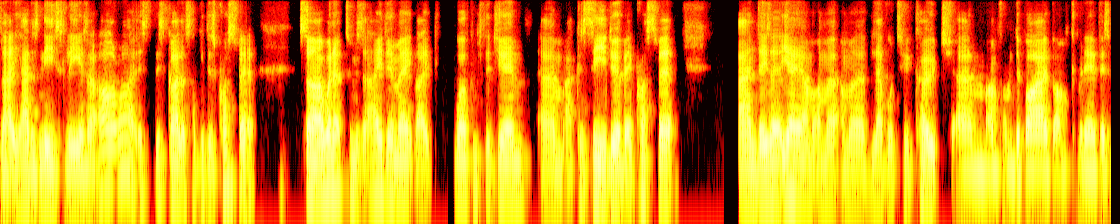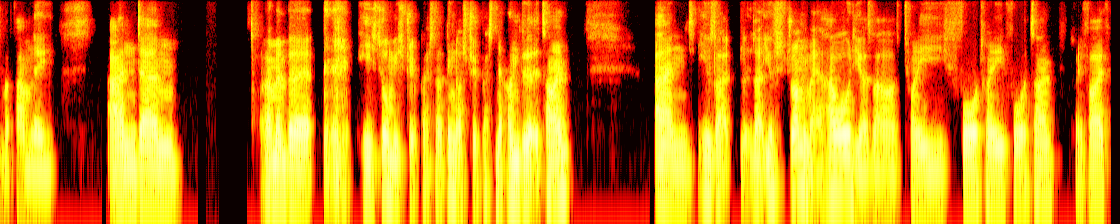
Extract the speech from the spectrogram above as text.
like he had his knee sleeve. He was like, "All oh, right, this this guy looks like he does CrossFit." So I went up to him and said, "How you doing, mate? Like, welcome to the gym. Um, I can see you do a bit of CrossFit." And he's like, "Yeah, I'm, I'm, a I'm a level two coach. Um, I'm from Dubai, but I'm coming here to visit my family." And um, I remember he saw me strict pressing. I think I was strict pressing 100 at the time. And he was like, like you're strong, mate. How old are you? I was like, oh, I was 24, 24 at the time, 25. And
